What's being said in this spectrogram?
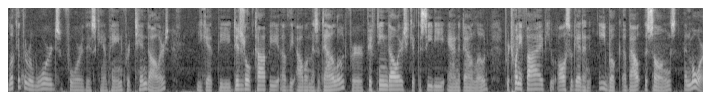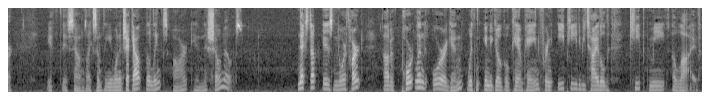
look at the rewards for this campaign, for $10, you get the digital copy of the album as a download. For $15, you get the CD and a download. For 25, you also get an ebook about the songs and more. If this sounds like something you want to check out, the links are in the show notes. Next up is North Heart out of Portland, Oregon, with an Indiegogo campaign for an EP to be titled Keep Me Alive.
